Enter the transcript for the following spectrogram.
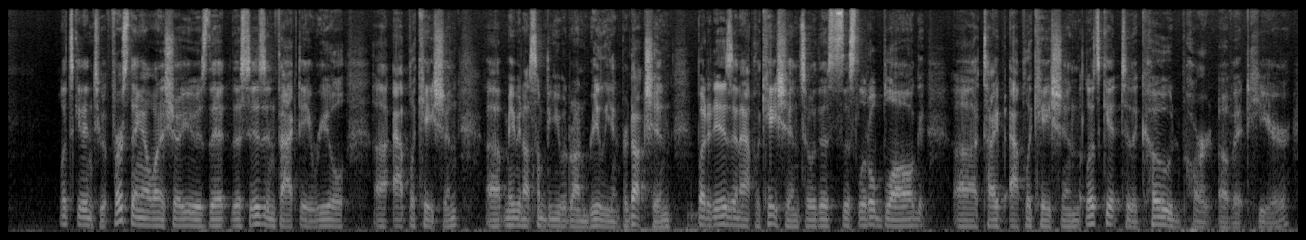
let's get into it. First thing I want to show you is that this is in fact a real uh, application. Uh, maybe not something you would run really in production, but it is an application. So this this little blog uh, type application. Let's get to the code part of it here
